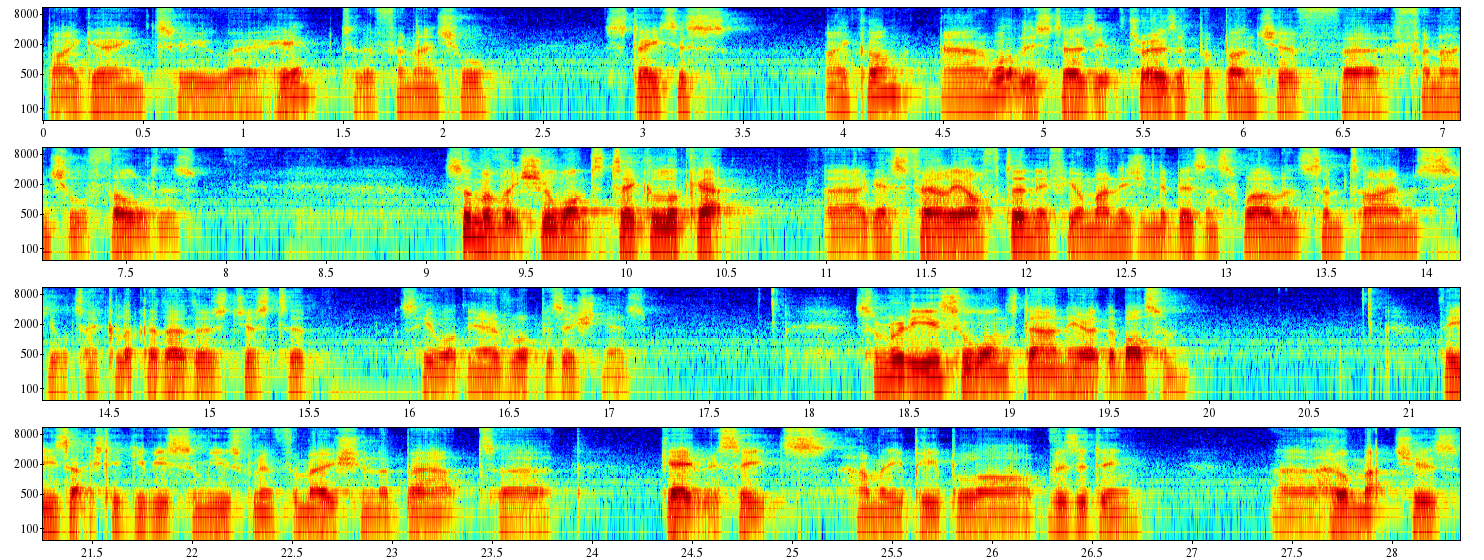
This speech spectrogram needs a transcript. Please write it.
by going to uh, here to the financial status icon and what this does it throws up a bunch of uh, financial folders some of which you'll want to take a look at uh, I guess fairly often if you're managing the business well and sometimes you'll take a look at others just to see what the overall position is. Some really useful ones down here at the bottom. These actually give you some useful information about uh, gate receipts how many people are visiting uh, home matches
